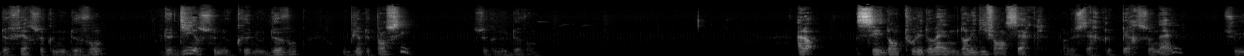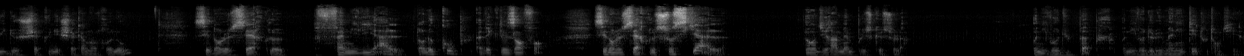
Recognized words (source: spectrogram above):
de faire ce que nous devons, de dire ce que nous devons, ou bien de penser ce que nous devons. Alors, c'est dans tous les domaines, dans les différents cercles. Dans le cercle personnel, celui de chacune et chacun d'entre nous. C'est dans le cercle familial, dans le couple, avec les enfants. C'est dans le cercle social. Et on dira même plus que cela. Au niveau du peuple, au niveau de l'humanité tout entière.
